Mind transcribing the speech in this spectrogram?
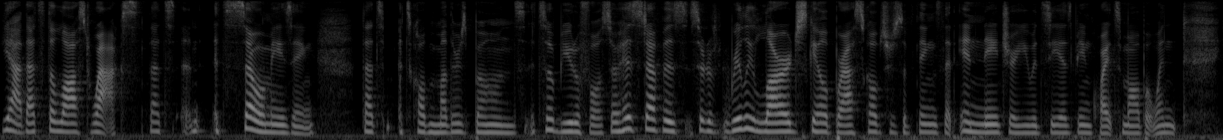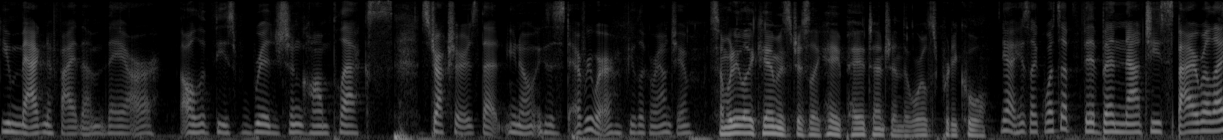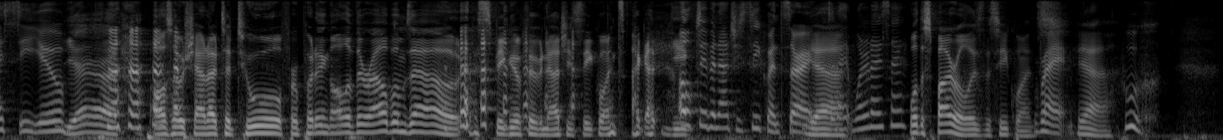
Yeah, that's the lost wax. That's it's so amazing. That's it's called Mother's Bones. It's so beautiful. So his stuff is sort of really large scale brass sculptures of things that in nature you would see as being quite small, but when you magnify them, they are all of these ridged and complex structures that you know exist everywhere if you look around you. Somebody like him is just like, hey, pay attention. The world's pretty cool. Yeah, he's like, "What's up, Fibonacci spiral? I see you." Yeah. also, shout out to Tool for putting all of their albums out. Speaking of Fibonacci sequence, I got oh, geeked. Oh, Fibonacci sequence. Sorry. Yeah. Did I, what did I say? well, the spiral is the sequence. Right. Yeah. Whew.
